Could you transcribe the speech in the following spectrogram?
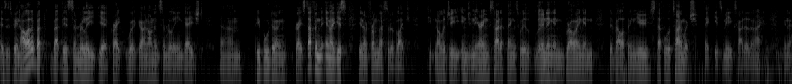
as has been highlighted, but but there's some really yeah great work going on and some really engaged um, people doing great stuff. And and I guess you know from the sort of like technology engineering side of things, we're learning and growing and developing new stuff all the time, which that gets me excited, and I you know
